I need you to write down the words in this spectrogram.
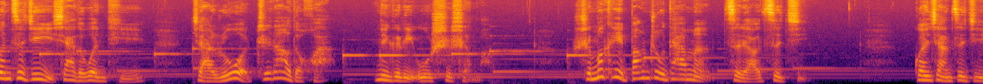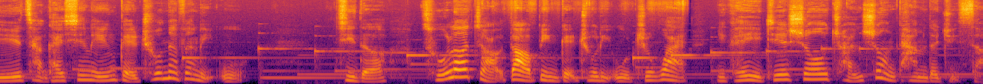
问自己以下的问题：假如我知道的话，那个礼物是什么？什么可以帮助他们治疗自己？观想自己敞开心灵，给出那份礼物。记得，除了找到并给出礼物之外，你可以接收、传送他们的沮丧。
